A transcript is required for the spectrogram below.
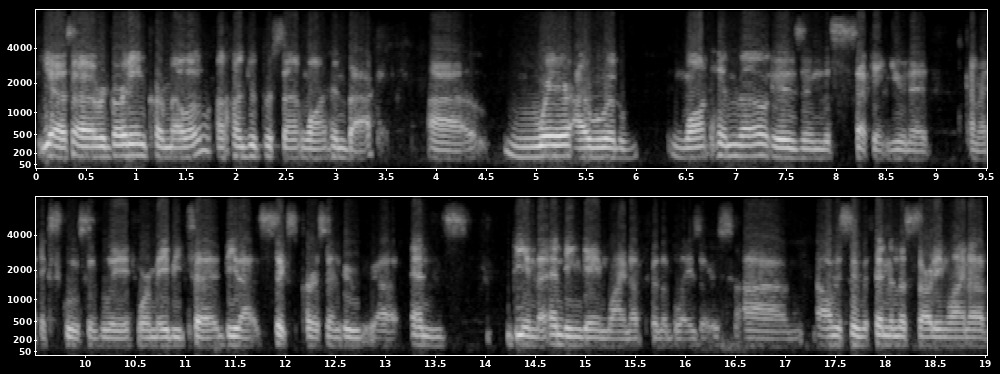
Yes, uh, regarding Carmelo, 100% want him back. Uh, where I would want him, though, is in the second unit, kind of exclusively, or maybe to be that sixth person who uh, ends being the ending game lineup for the Blazers. Um, obviously, with him in the starting lineup,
